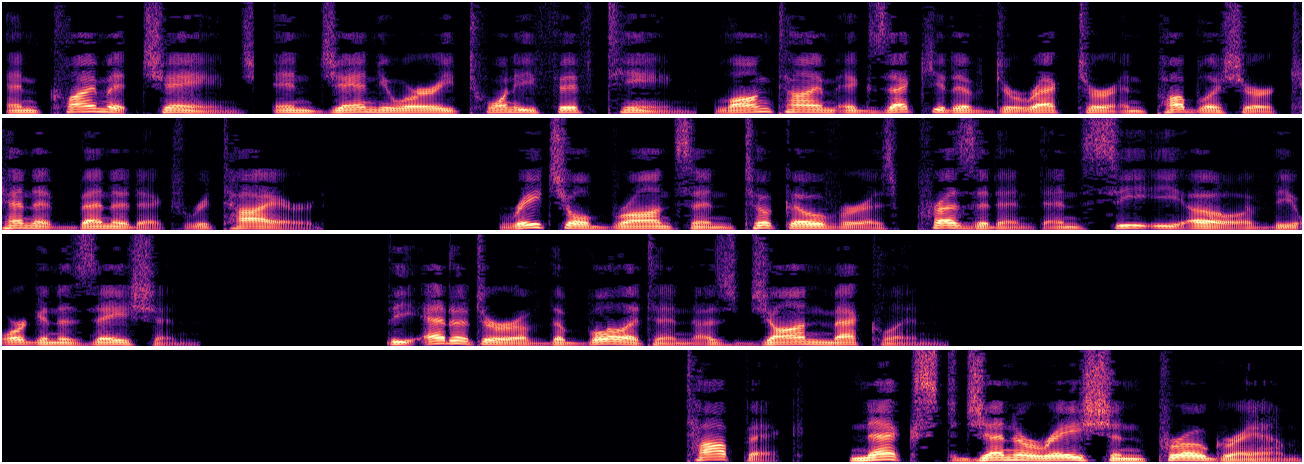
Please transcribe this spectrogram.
and climate change. In January 2015, longtime executive director and publisher Kennette Benedict retired. Rachel Bronson took over as president and CEO of the organization. The editor of the bulletin is John Mecklin. Topic: Next Generation Program.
